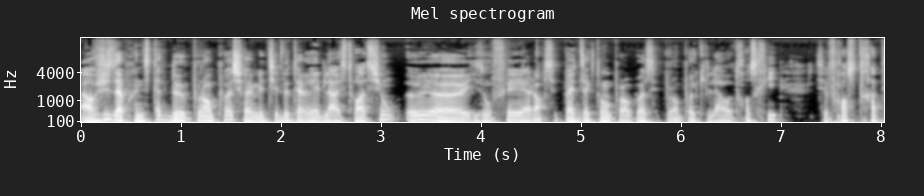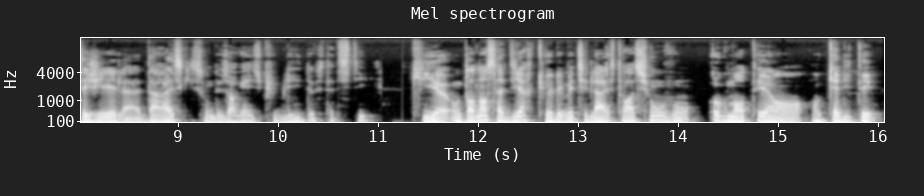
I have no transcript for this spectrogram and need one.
Alors juste d'après une stat de Pôle Emploi sur les métiers de l'hôtellerie et de la restauration, eux, euh, ils ont fait, alors c'est pas exactement Pôle Emploi, c'est Pôle Emploi qui l'a retranscrit, c'est France Stratégie et la DARES qui sont des organismes publics de statistiques, qui euh, ont tendance à dire que les métiers de la restauration vont augmenter en, qualité,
